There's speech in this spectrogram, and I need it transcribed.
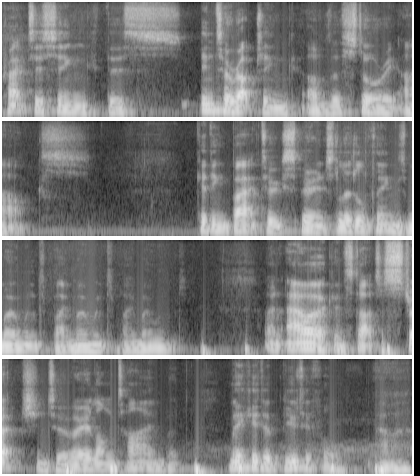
practicing this interrupting of the story arcs, getting back to experience little things moment by moment by moment. An hour can start to stretch into a very long time, but make it a beautiful hour.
